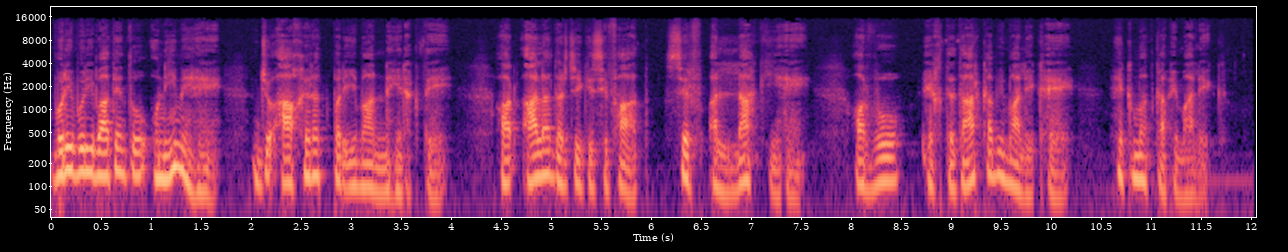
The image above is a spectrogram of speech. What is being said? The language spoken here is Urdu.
بری بری باتیں تو انہی میں ہیں جو آخرت پر ایمان نہیں رکھتے، اور اعلیٰ درجے کی صفات صرف اللہ کی ہیں، اور وہ اقتدار کا بھی مالک ہے، حکمت کا بھی مالک۔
